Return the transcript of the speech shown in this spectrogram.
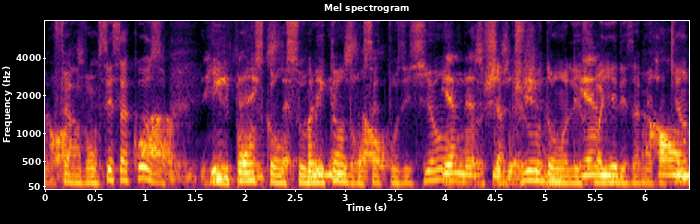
pour faire avancer sa cause. Uh, Il pense qu'en se mettant dans cette position, chaque jour dans les foyers des Américains,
